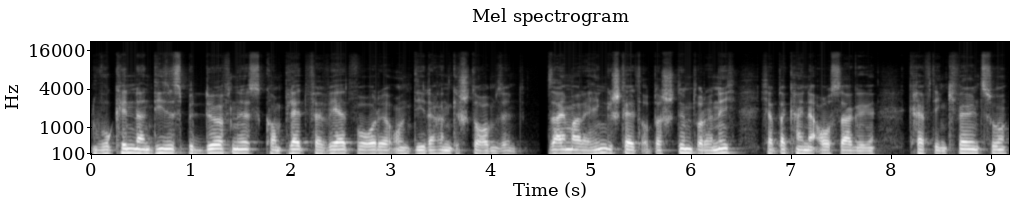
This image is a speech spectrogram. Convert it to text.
wo Kindern dieses Bedürfnis komplett verwehrt wurde und die daran gestorben sind. Sei mal dahingestellt, ob das stimmt oder nicht. Ich habe da keine aussagekräftigen Quellen zu.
